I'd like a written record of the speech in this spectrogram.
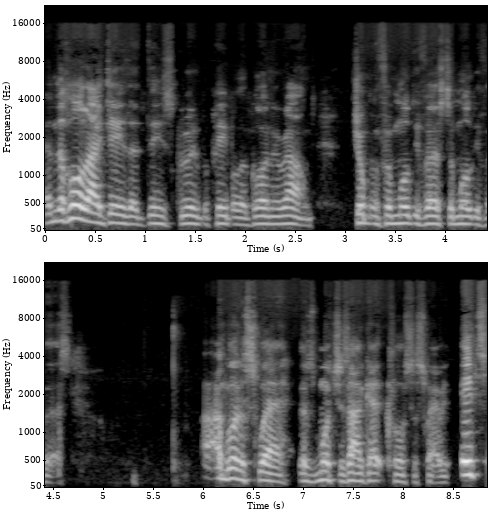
And the whole idea that these group of people are going around jumping from multiverse to multiverse. I'm going to swear as much as I get close to swearing. It's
